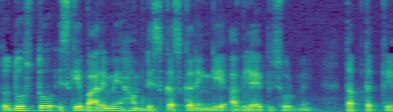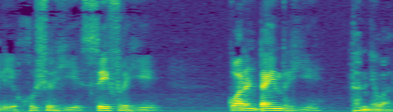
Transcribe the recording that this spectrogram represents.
तो दोस्तों, इसके बारे में हम डिस्कस करेंगे अगले एपिसोड में। तब तक के लिए खुश रहिए सेफ़ रहिए। क्वारंटाइन रहिए। धन्यवाद।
